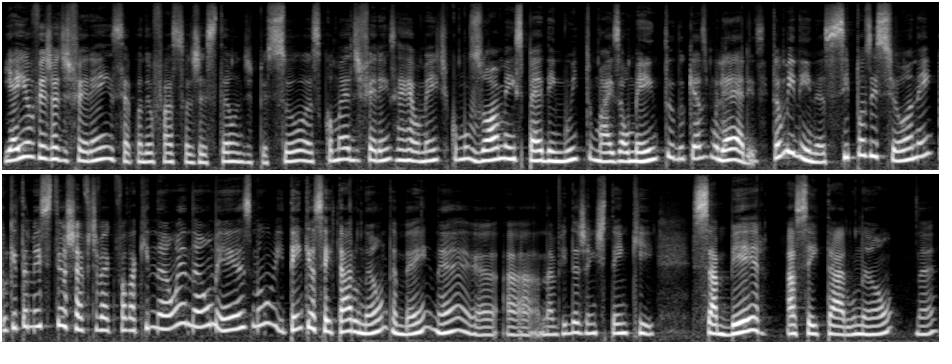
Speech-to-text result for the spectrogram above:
E aí eu vejo a diferença quando eu faço a gestão de pessoas, como é a diferença realmente como os homens pedem muito mais aumento do que as mulheres. Então, meninas, se posicionem, porque também se teu chefe tiver que falar que não é não mesmo e tem que aceitar o não também, né? A, a, na vida a gente tem que saber aceitar o não, né?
